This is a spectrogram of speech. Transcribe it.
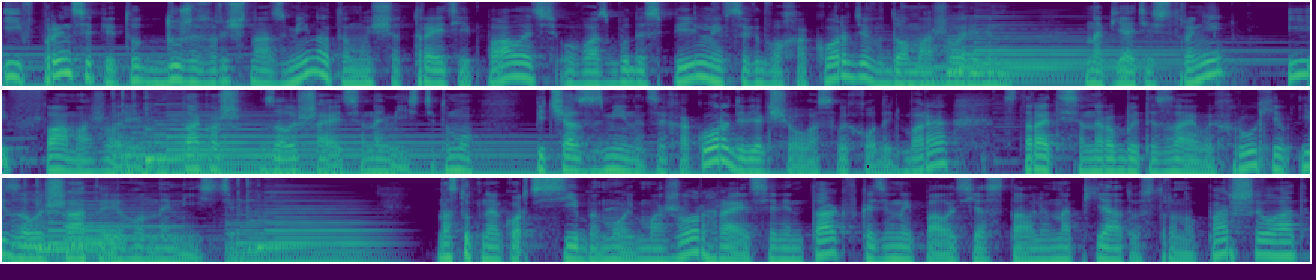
І, в принципі, тут дуже зручна зміна, тому що третій палець у вас буде спільний в цих двох акордів. До мажорі він на п'ятій струні, і фа мажорі також залишається на місці. Тому під час зміни цих акордів, якщо у вас виходить баре, старайтеся не робити зайвих рухів і залишати його на місці. Наступний акорд Сі бемоль мажор. Грається він так. Вказівний палець я ставлю на п'яту струну перший лад.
